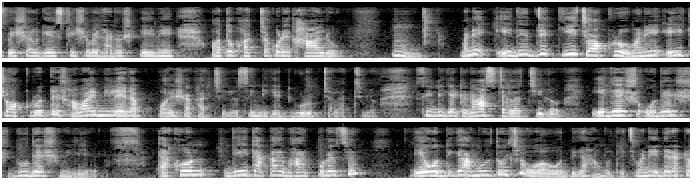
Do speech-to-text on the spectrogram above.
স্পেশাল গেস্ট হিসেবে ঢ্যাঁড়সকে এনে অত খরচা করে খাওয়ালো। হুম মানে এদের যে কি চক্র মানে এই চক্রতে সবাই মিলে এরা পয়সা খাচ্ছিল সিন্ডিকেট গ্রুপ চালাচ্ছিল সিন্ডিকেট রাস চালাচ্ছিল এদেশ ওদেশ দুদেশ মিলিয়ে। এখন যেই টাকায় ভার পড়েছে, এ ওর দিকে আঙুল তুলছে, ও ওর দিকে আঙুল তুলছে। মানে এদের একটা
